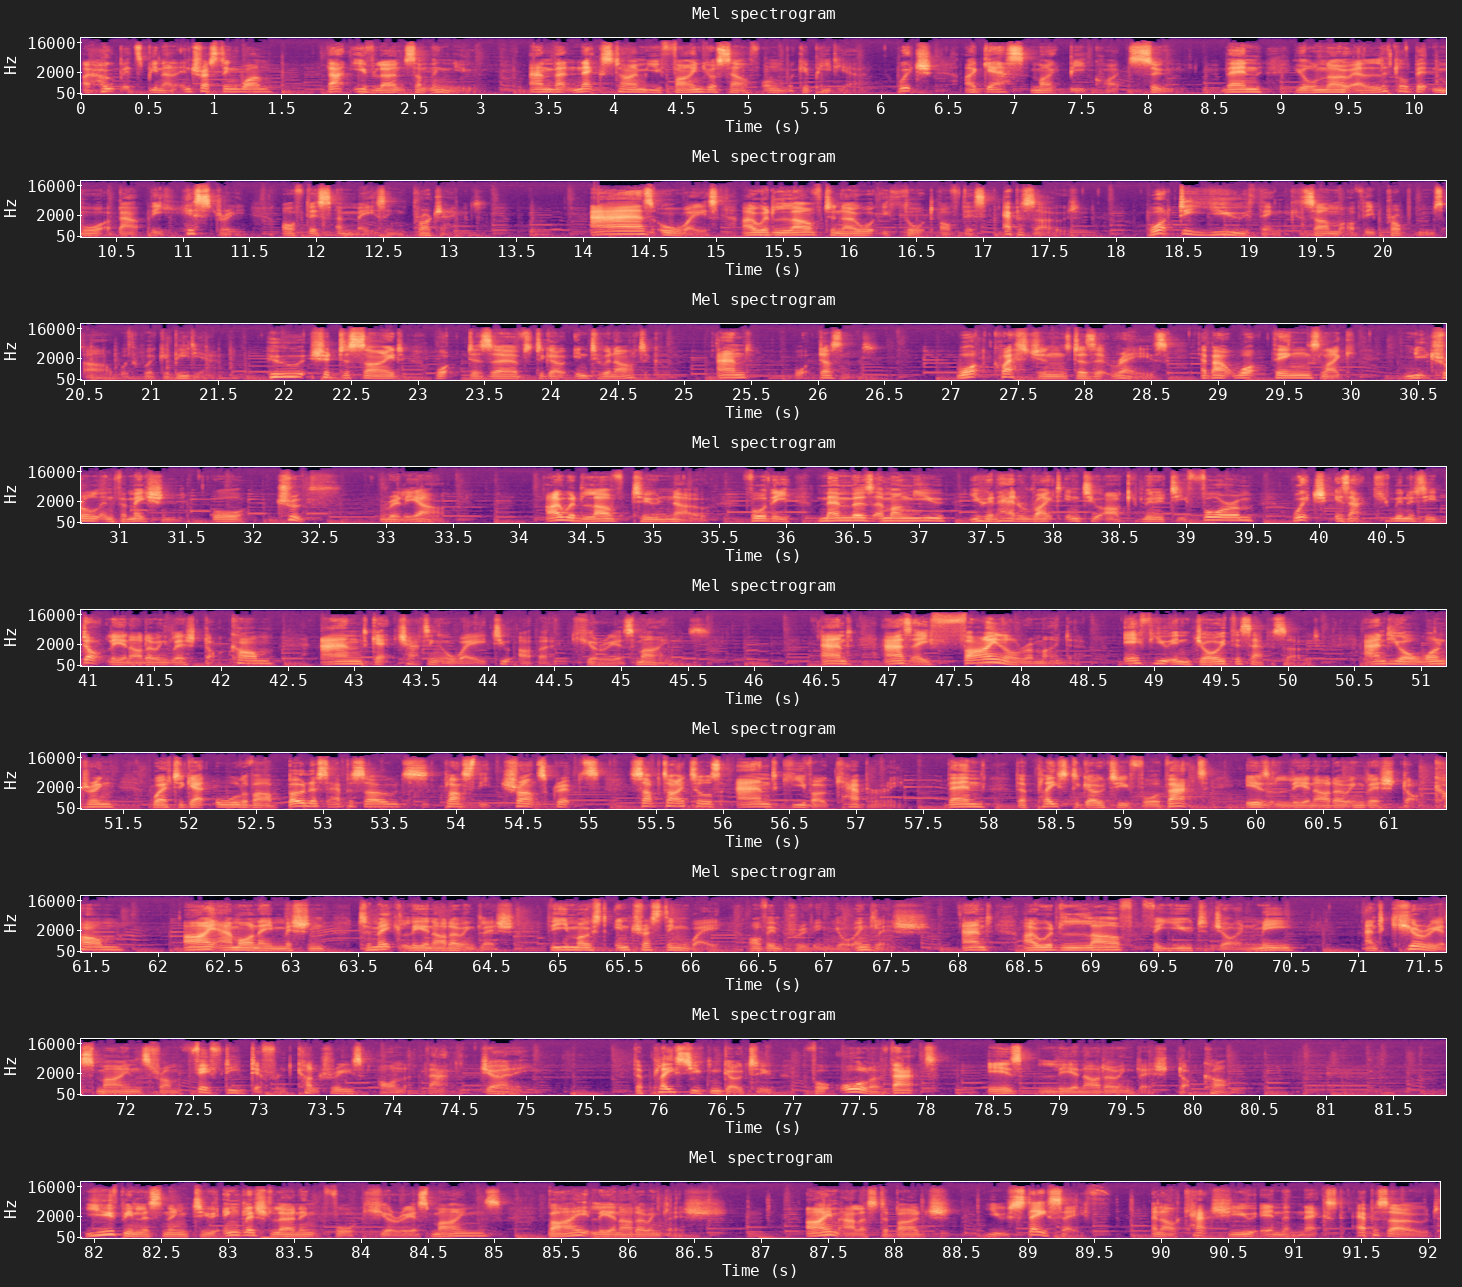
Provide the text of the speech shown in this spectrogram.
I hope it's been an interesting one, that you've learned something new, and that next time you find yourself on Wikipedia, which I guess might be quite soon, then you'll know a little bit more about the history of this amazing project. As always, I would love to know what you thought of this episode. What do you think some of the problems are with Wikipedia? Who should decide what deserves to go into an article and what doesn't? What questions does it raise about what things like neutral information or truth really are? I would love to know. For the members among you, you can head right into our community forum, which is at community.leonardoenglish.com, and get chatting away to other curious minds. And as a final reminder, if you enjoyed this episode and you're wondering where to get all of our bonus episodes, plus the transcripts, subtitles, and key vocabulary, then the place to go to for that is leonardoenglish.com. I am on a mission to make Leonardo English the most interesting way of improving your English, and I would love for you to join me and curious minds from 50 different countries on that journey. The place you can go to for all of that is leonardoenglish.com. You've been listening to English Learning for Curious Minds by Leonardo English. I'm Alistair Budge. You stay safe, and I'll catch you in the next episode.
